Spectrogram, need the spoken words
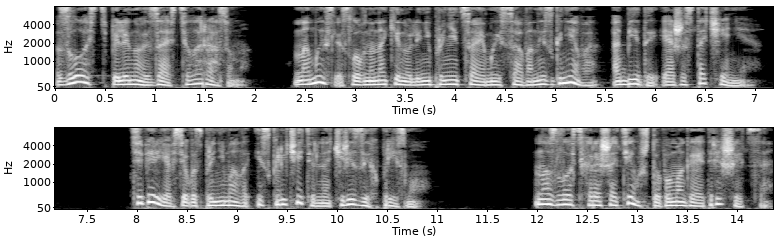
Злость пеленой застила разум. На мысли словно накинули непроницаемый саван из гнева, обиды и ожесточения. Теперь я все воспринимала исключительно через их призму. Но злость хороша тем, что помогает решиться.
